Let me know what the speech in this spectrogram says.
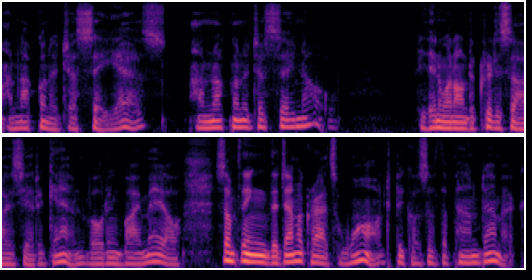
I'm not going to just say yes. I'm not going to just say no. He then went on to criticize yet again voting by mail, something the Democrats want because of the pandemic.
